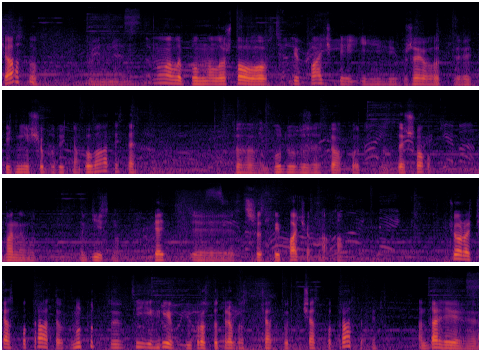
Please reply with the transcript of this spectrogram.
часу. Ну, але поналаштовував всі пачки і вже от ті дні, що будуть набиватися, то буду так от зайшов. У мене от ну, дійсно 5 е, з 6 пачок на А. Вчора час потратив. Ну тут в цій грі просто треба спочатку час потратити, а далі е,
